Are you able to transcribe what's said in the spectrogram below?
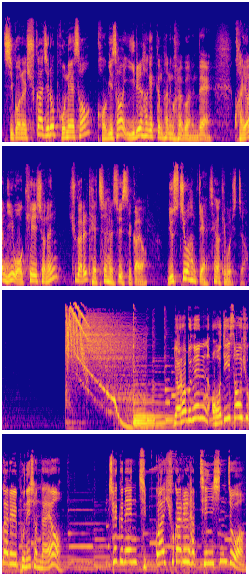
직원을 휴가지로 보내서 거기서 일을 하게끔 하는 거라고 하는데 과연 이 워케이션은 휴가를 대체할 수 있을까요? 뉴스지와 함께 생각해 보시죠. 여러분은 어디서 휴가를 보내셨나요? 최근엔 집과 휴가를 합친 신조어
